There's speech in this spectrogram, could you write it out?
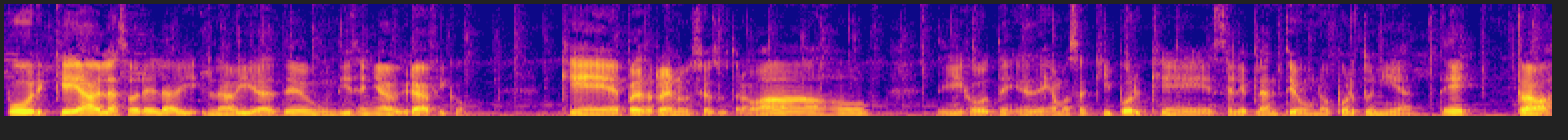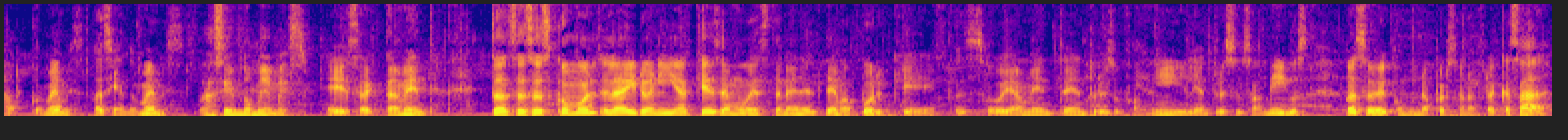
porque habla sobre la, la vida de un diseñador gráfico que pues renunció a su trabajo, dijo "De- dejemos aquí porque se le planteó una oportunidad de trabajar con memes, haciendo memes. Haciendo memes. Exactamente. Entonces es como la ironía que se muestra en el tema porque pues obviamente dentro de su familia, dentro de sus amigos, pues se ve como una persona fracasada.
